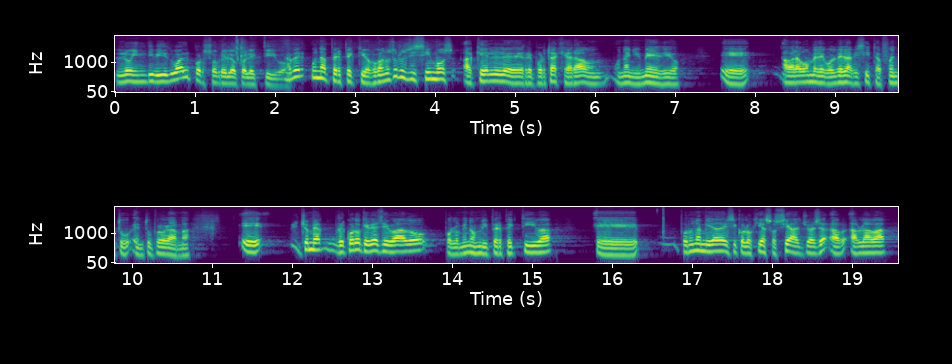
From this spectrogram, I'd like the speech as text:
lo individual por sobre lo colectivo. A ver, una perspectiva, porque nosotros hicimos aquel eh, reportaje hará un, año y medio, eh, ahora vos me devolvés la visita, fue en tu, en tu programa. Eh, yo me recuerdo que había llevado, por lo menos mi perspectiva, por una mirada de psicología social. Yo hablaba,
